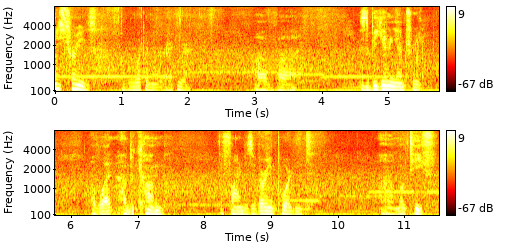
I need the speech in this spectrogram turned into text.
These trees that we're looking at right here of, uh, is the beginning entry of what have become defined as a very important uh, motif.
